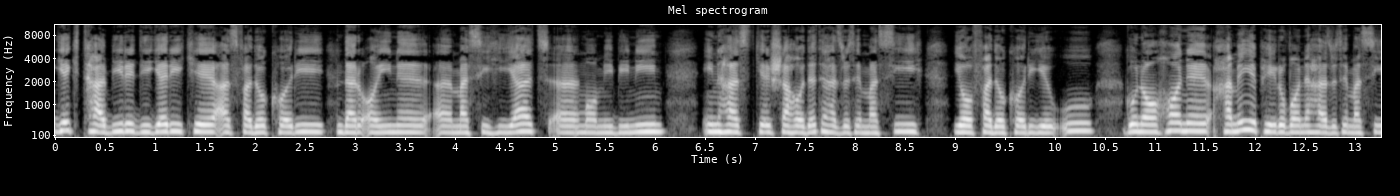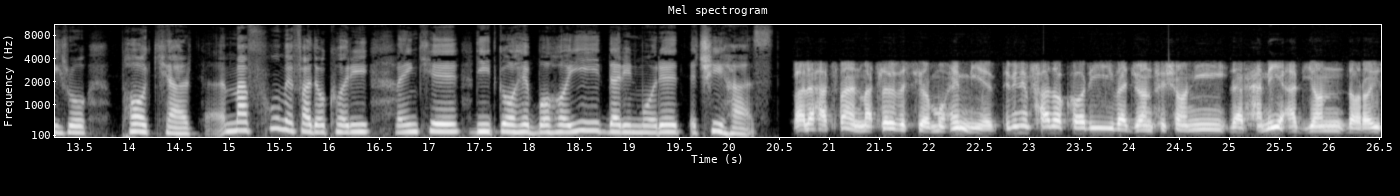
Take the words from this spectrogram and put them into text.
یک تعبیر دیگری که از فداکاری در آین مسیحیت ما می‌بینیم این هست که شهادت حضرت مسیح یا فداکاری او گناهان همه پیروان حضرت مسیح رو پاک کرد. مفهوم فداکاری و اینکه دیدگاه باهایی در این مورد چی هست؟ بله حتما. مطلب بسیار مهمیه. ببینیم فداکاری و جانفشانی در همه ادیان دارای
